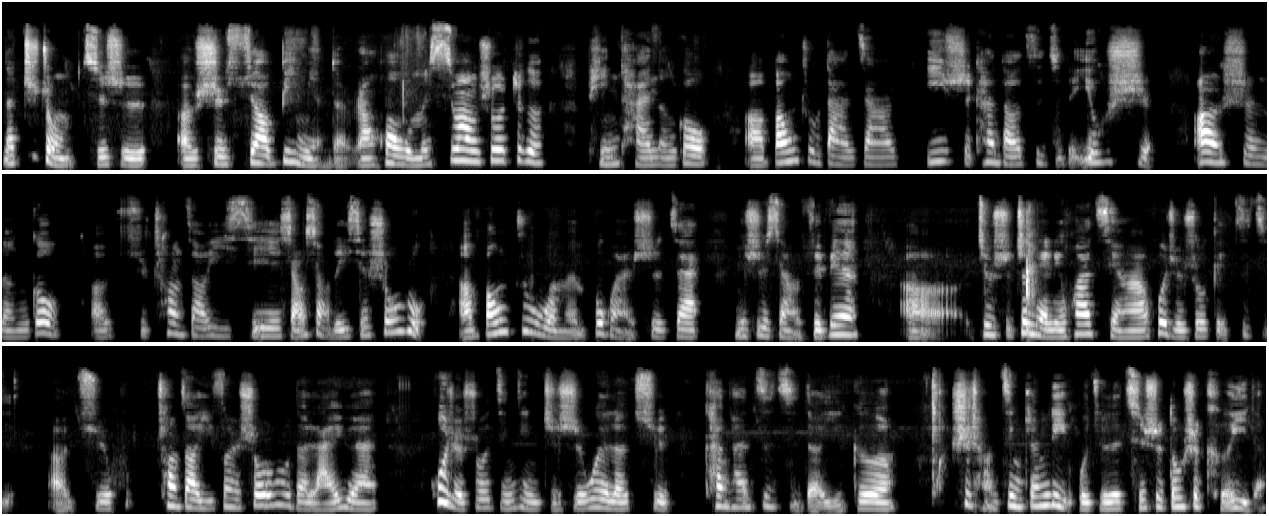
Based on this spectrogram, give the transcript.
那这种其实呃是需要避免的。然后我们希望说这个平台能够呃帮助大家，一是看到自己的优势，二是能够呃去创造一些小小的一些收入啊，帮助我们不管是在你是想随便呃就是挣点零花钱啊，或者说给自己。呃，去创造一份收入的来源，或者说仅仅只是为了去看看自己的一个市场竞争力，我觉得其实都是可以的。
